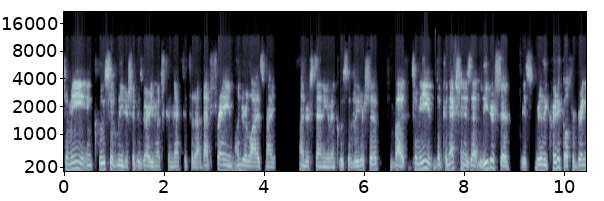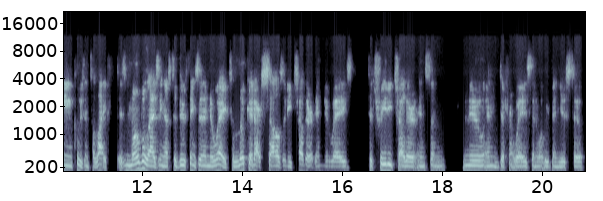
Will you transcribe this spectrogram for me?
to me, inclusive leadership is very much connected to that. That frame underlies my understanding of inclusive leadership. But to me, the connection is that leadership is really critical for bringing inclusion to life, is mobilizing us to do things in a new way, to look at ourselves and each other in new ways, to treat each other in some new and different ways than what we've been used to.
